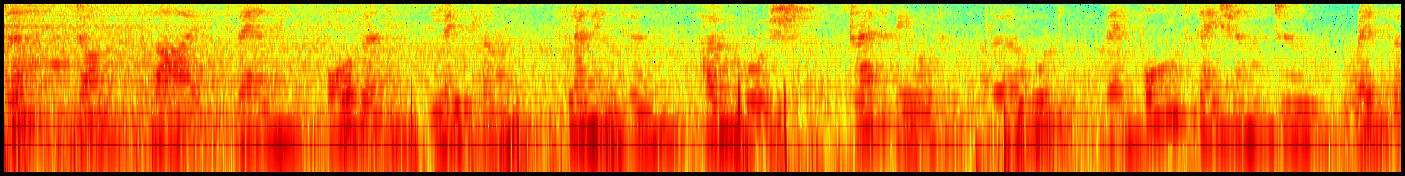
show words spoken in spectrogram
First stop, Clyde, then Auburn, Lidcombe, Flemington, Homebush, Strathfield, Burwood, then all stations to Redfern.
